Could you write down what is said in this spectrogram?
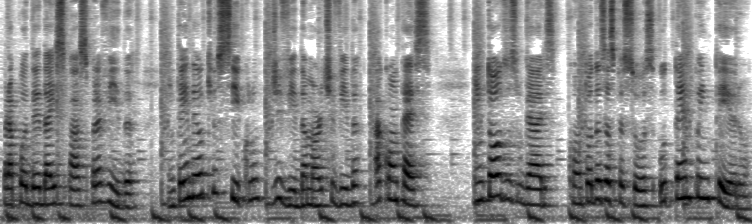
para poder dar espaço para a vida. Entendeu que o ciclo de vida, morte e vida acontece em todos os lugares, com todas as pessoas, o tempo inteiro.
